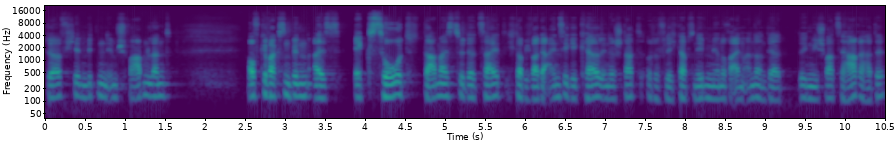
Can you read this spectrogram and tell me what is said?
Dörfchen mitten im Schwabenland, aufgewachsen bin als Exot damals zu der Zeit. Ich glaube, ich war der einzige Kerl in der Stadt oder vielleicht gab es neben mir noch einen anderen, der irgendwie schwarze Haare hatte.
